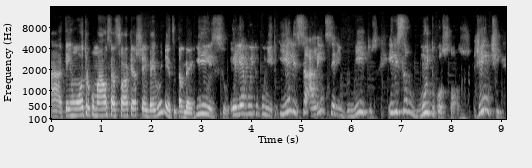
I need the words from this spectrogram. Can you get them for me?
Ah, tem um outro com uma alça só que achei bem bonito também. Isso, ele é muito bonito. E eles, além de serem bonitos, eles são muito gostosos. Gente,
